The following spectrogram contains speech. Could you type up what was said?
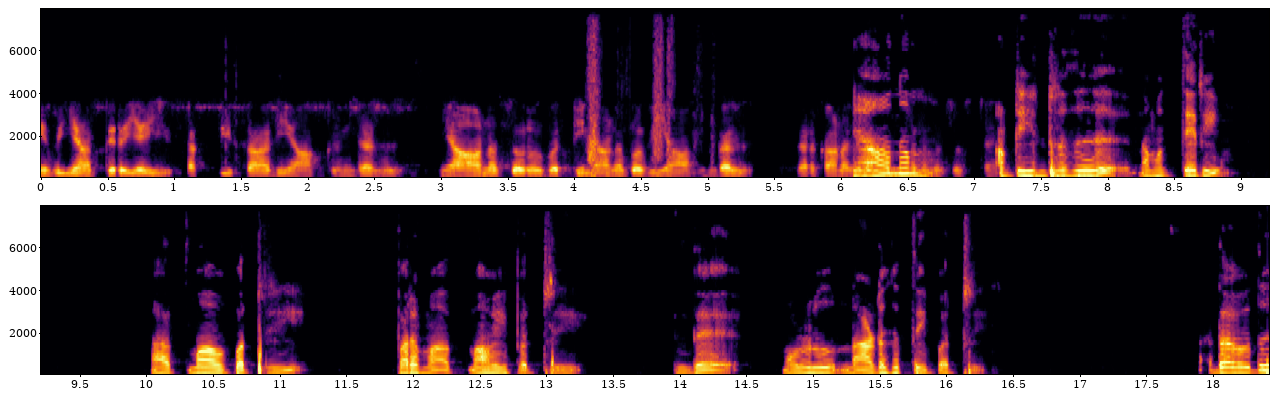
நினைவு யாத்திரையை சக்திசாலி ஆக்குங்கள். ஞான சொரூபத்தின் அனுபவியாகுங்கள். இதற்கான விளக்கம் ஞானம் அப்படின்றது நமக்கு தெரியும். ஆத்மாவை பற்றி பரமாத்மாவை பற்றி இந்த முழு நாடகத்தை பற்றி. அதாவது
